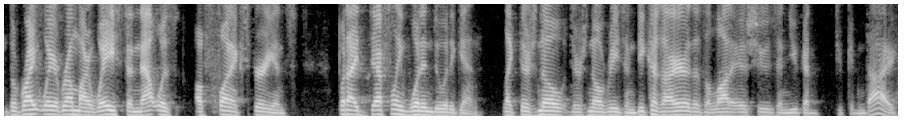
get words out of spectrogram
the right way around my waist and that was a fun experience. But I definitely wouldn't do it again. Like there's no there's no reason because I hear there's a lot of issues and you can you can die.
